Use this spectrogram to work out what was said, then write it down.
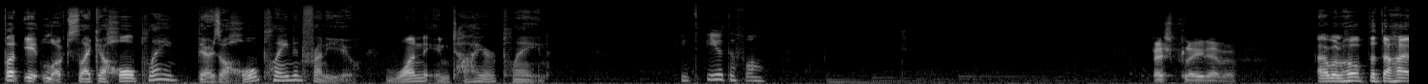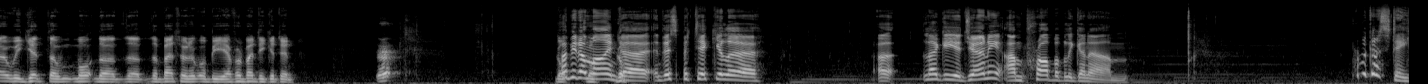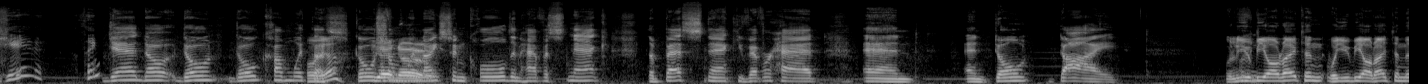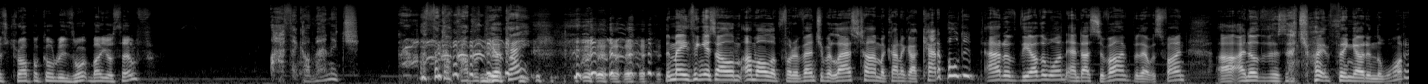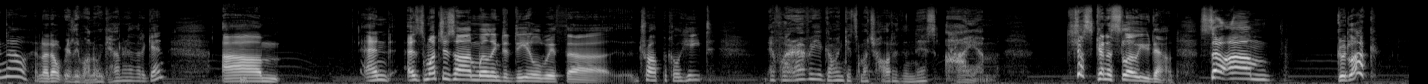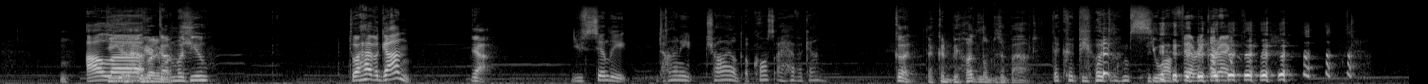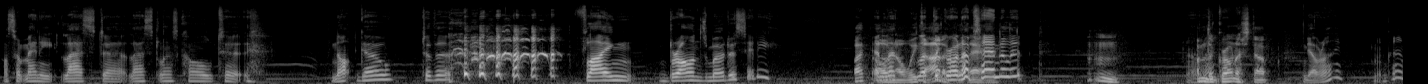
But it looks like a whole plane. There's a whole plane in front of you. One entire plane. It's beautiful. Best plane ever. I will hope that the higher we get, the more, the, the, the better it will be. Everybody get in. Yeah. Go, Hope you don't go, mind. go. Uh, in this particular uh, leg of your journey, I'm probably gonna um, probably gonna stay here. I think. Yeah, no, don't don't come with Oh, us. yeah? Go Yeah, somewhere no. nice and cold and have a snack, the best snack you've ever had, and and don't die. Will you be all right? In will you be all right in this tropical resort by yourself? I think I'll manage. I think I'll probably be okay. the main thing is, I'm, I'm all up for adventure, but last time I kind of got catapulted out of the other one, and I survived, but that was fine. Uh, I know that there's that giant thing out in the water now, and I don't really want to encounter that again. Um, and as much as I'm willing to deal with uh, tropical heat, if wherever you're going gets much hotter than this, I am just gonna slow you down. So, um, good luck. I'll. Do you uh, have your gun much. with you? do I have a gun? Yeah. You silly tiny child. Of course I have a gun. Good. There could be hoodlums about. There could be hoodlums. You are very correct. Also, Manny, last uh, last last call to not go to the flying bronze murder city What? and oh let, no, we let gotta the grown-ups there. handle it. I'm the grown-up up. Yeah, right. Okay.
